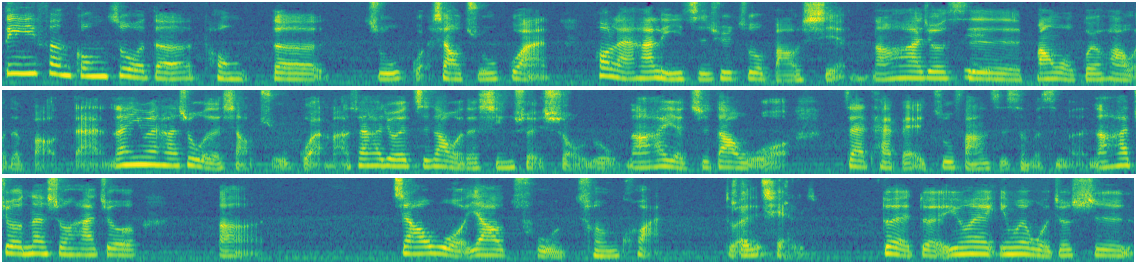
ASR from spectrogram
第一份工作的同的主管小主管，后来他离职去做保险，然后他就是帮我规划我的保单。那因为他是我的小主管嘛，所以他就会知道我的薪水收入，然后他也知道我在台北租房子什么什么，然后他就那时候他就呃教我要储存款，对，存钱，对对，因为因为我就是。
